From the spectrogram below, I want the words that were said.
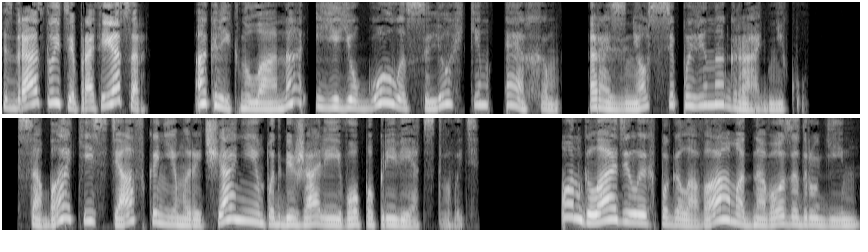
«Здравствуйте, профессор!» — окликнула она, и ее голос легким эхом разнесся по винограднику. Собаки с тявканьем и рычанием подбежали его поприветствовать. Он гладил их по головам одного за другим,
